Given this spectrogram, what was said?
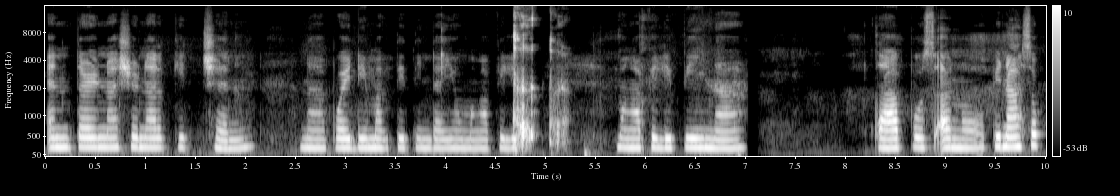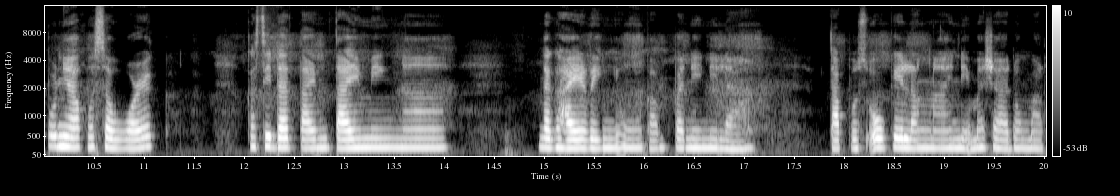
international kitchen na pwede magtitinda yung mga Filip mga Pilipina. Tapos ano, pinasok po niya ako sa work kasi that time timing na nag-hiring yung company nila. Tapos okay lang na hindi masyadong mar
